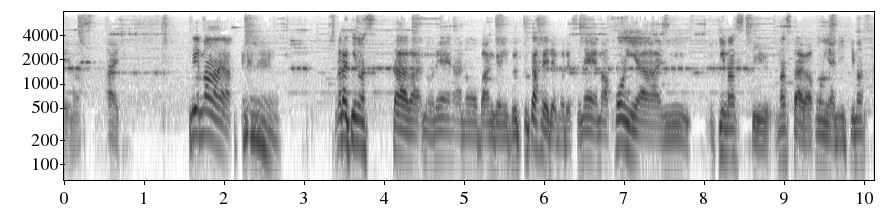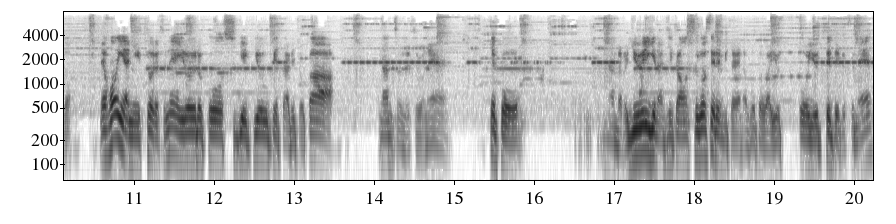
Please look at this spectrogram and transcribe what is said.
います。はい。で、まあ、荒木マスターのね、あの番組、ブックカフェでもですね、まあ本屋に行きますっていう、マスターが本屋に行きますと。で、本屋に行くとですね、いろいろこう刺激を受けたりとか、なんつうんでしょうね。結構、なんだろう、有意義な時間を過ごせるみたいなことが言を言っててですね。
